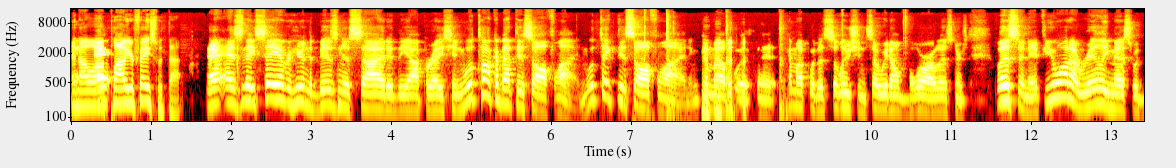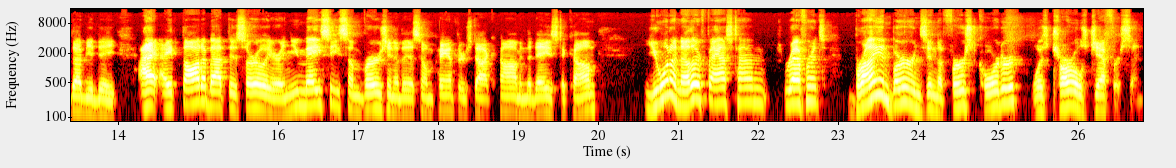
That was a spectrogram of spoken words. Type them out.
and I'll uh, plow your face with that. As they say over here in the business side of the operation, we'll talk about this offline. We'll take this offline and come up with a, come up with a solution so we don't bore our listeners. Listen, if you want to really mess with WD, I, I thought about this earlier, and you may see some version of this on Panthers.com in the days to come. You want another fast time reference? Brian Burns in the first quarter was Charles Jefferson.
